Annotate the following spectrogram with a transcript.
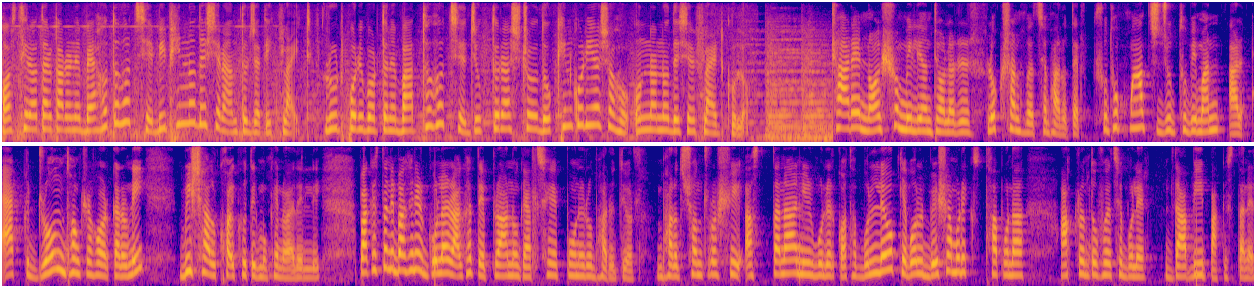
অস্থিরতার কারণে ব্যাহত হচ্ছে বিভিন্ন দেশের আন্তর্জাতিক ফ্লাইট। রুট পরিবর্তনে বাধ্য হচ্ছে যুক্তরাষ্ট্র, দক্ষিণ কোরিয়া সহ অন্যান্য দেশের ফ্লাইটগুলো। সাড়ে নয়শো মিলিয়ন ডলারের লোকসান হয়েছে ভারতের। শুধু পাঁচ যুদ্ধ বিমান আর এক ড্রোন ধ্বংস হওয়ার কারণেই বিশাল ক্ষয়ক্ষতির মুখে নয়াদিল্লি। পাকিস্তানি বাহিনীর গোলার আঘাতে প্রাণও গেছে পনেরো ভারতীয়র। ভারত সন্ত্রাসী আস্তানা নির্মূলের কথা বললেও কেবল বেসামরিক স্থাপনা আক্রান্ত হয়েছে বলে দাবি পাকিস্তানের।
